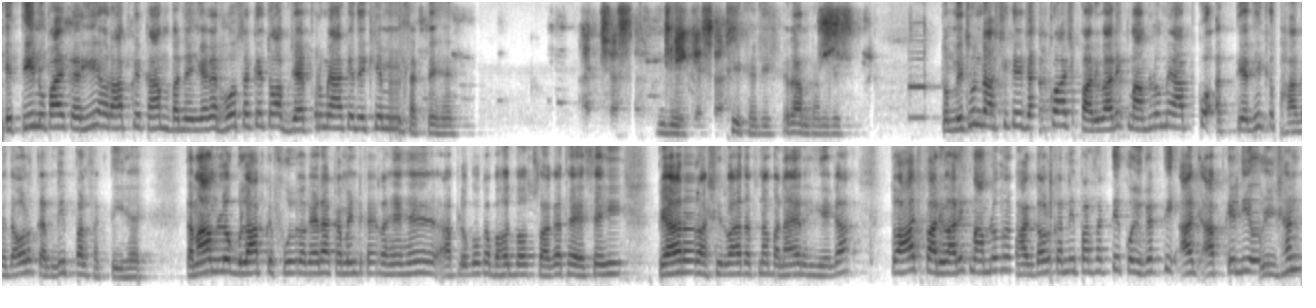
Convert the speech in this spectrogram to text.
ये तीन उपाय करिए और आपके काम बनेंगे। अगर हो सके तो आप जयपुर में आके देखिए मिल सकते हैं। अच्छा सर ठीक है सर। ठीक है जी राम राम जी। तो मिथुन राशि के जातकों आज पारिवारिक मामलों में आपको अत्यधिक भागदौड़ करनी पड़ सकती है। तमाम लोग गुलाब के फूल वगैरह कमेंट कर रहे हैं। आप लोगों का बहुत बहुत स्वागत है। ऐसे ही प्यार और आशीर्वाद अपना बनाए रहिएगा। तो आज पारिवारिक मामलों में भागदौड़ करनी पड़ सकती है। कोई व्यक्ति आज आपके लिए उलझन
